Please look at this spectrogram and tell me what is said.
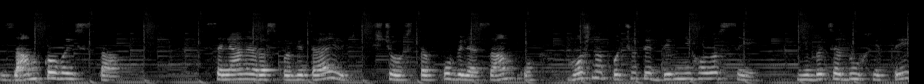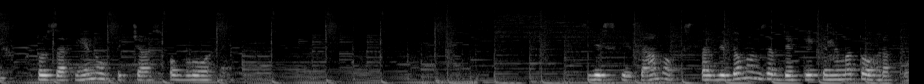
Замковий став. Селяни розповідають, що у ставку біля замку можна почути дивні голоси, ніби це духи тих, хто загинув під час облоги. Свірський замок став відомим завдяки кінематографу.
